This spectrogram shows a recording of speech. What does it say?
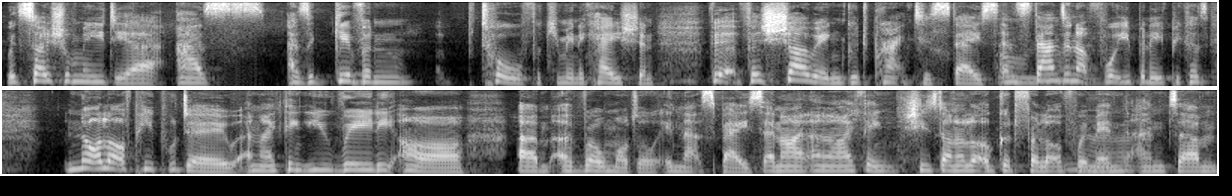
with social media as as a given tool for communication, for, for showing good practice, Stace, Oh, and standing up for what you believe because not a lot of people do, and I think you really are um, a role model in that space. And I and I think she's done a lot of good for a lot of women. And um,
